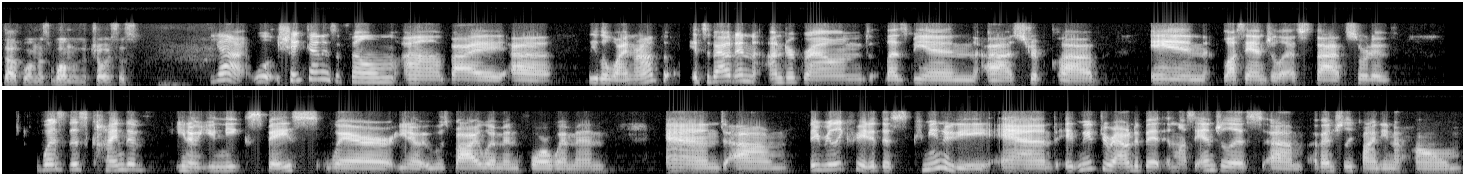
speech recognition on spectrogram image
that one as one of the choices. Yeah. Well, Shakedown is a film uh, by. Uh, Leilah Weinraub. It's about an underground lesbian uh, strip club in Los Angeles that sort of was this kind of you know unique space where you know it was by women for women and um, they really created this community and it moved around a bit in los angeles um, eventually finding a home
